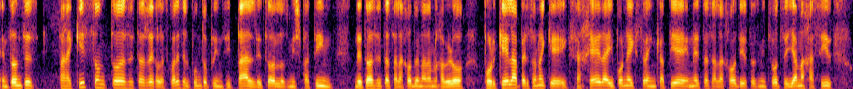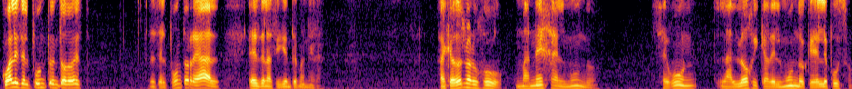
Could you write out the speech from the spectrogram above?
Entonces, ¿para qué son todas estas reglas? ¿Cuál es el punto principal de todos los mishpatim, de todas estas alajot de Nadam Javeró? ¿Por qué la persona que exagera y pone extra hincapié en estas alajot y estas mitzvot se llama Hasid? ¿Cuál es el punto en todo esto? Entonces, el punto real es de la siguiente manera. Akadosh Barujú maneja el mundo según la lógica del mundo que él le puso.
